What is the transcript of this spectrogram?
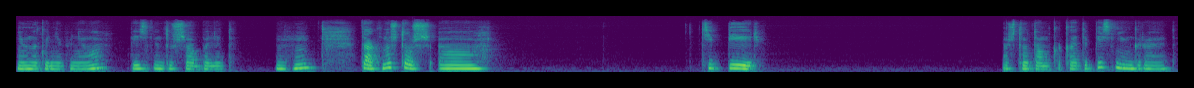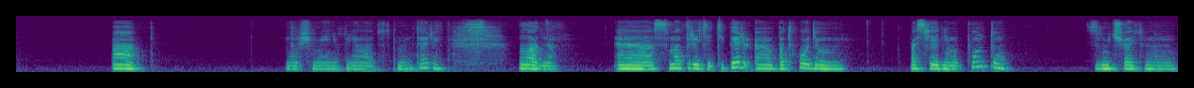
Немного не поняла. Песня «Душа болит». Угу. Так, ну что ж, э, теперь... А что там, какая-то песня играет? А, в общем, я не поняла этот комментарий. Ладно, смотрите, теперь э, подходим к последнему пункту замечательному.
